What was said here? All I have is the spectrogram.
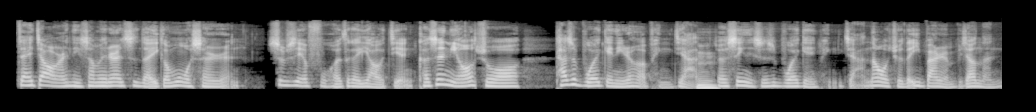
在交友软体上面认识的一个陌生人，是不是也符合这个要件？可是你又说他是不会给你任何评价，嗯，就心理师是不会给你评价。那我觉得一般人比较难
